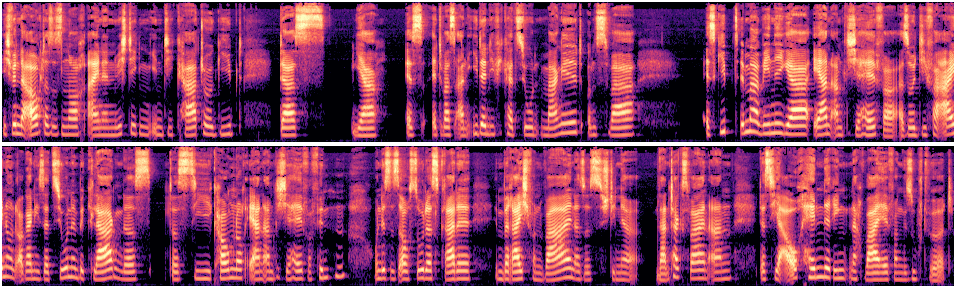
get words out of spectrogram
ich finde auch, dass es noch einen wichtigen Indikator gibt, dass ja es etwas an Identifikation mangelt und zwar es gibt immer weniger ehrenamtliche Helfer. Also die Vereine und Organisationen beklagen das, dass sie kaum noch ehrenamtliche Helfer finden. Und es ist auch so, dass gerade im Bereich von Wahlen, also es stehen ja Landtagswahlen an, dass hier auch händeringend nach Wahlhelfern gesucht wird.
